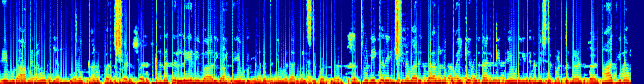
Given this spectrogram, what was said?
దేవుడు ఆమెను ఎంతో ఘనపరిచాడు. ఘనత లేని వారికి దేవుడు ఘనతనివ్వడానికి ఇష్టపడుతున్నాడు. తృణీకరించిన వారి తలను పైకెత్తడానికి దేవుడు ఈ దినం ఇష్టపడుతున్నాడు. ఆ దినం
